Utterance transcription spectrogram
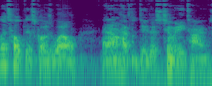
Let's hope this goes well, and I don't have to do this too many times.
